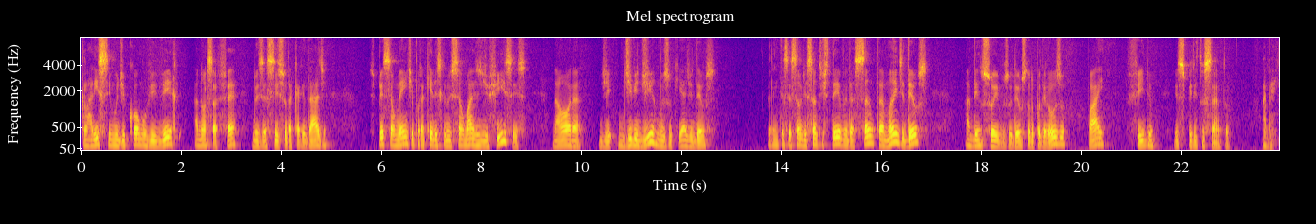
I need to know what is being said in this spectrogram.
claríssimo de como viver a nossa fé no exercício da caridade, especialmente por aqueles que nos são mais difíceis na hora de dividirmos o que é de Deus pela intercessão de Santo Estevão e da Santa Mãe de Deus, abençoe-vos o Deus Todo-Poderoso, Pai, Filho e Espírito Santo. Amém.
